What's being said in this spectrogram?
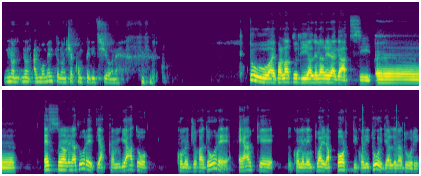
non, non, al momento non c'è competizione. Tu hai parlato di allenare i ragazzi. Eh, essere un allenatore ti ha cambiato come giocatore e anche con eventuali rapporti con i tuoi di allenatori?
